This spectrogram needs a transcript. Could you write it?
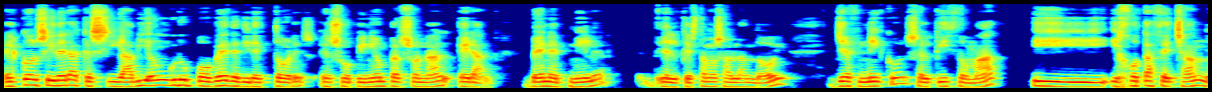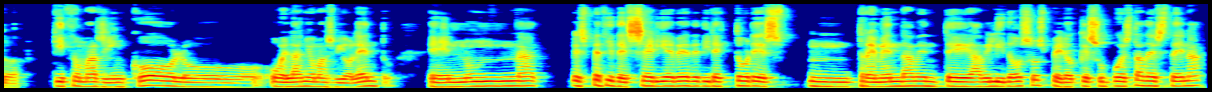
él considera que si había un grupo B de directores, en su opinión personal, eran Bennett Miller, el que estamos hablando hoy, Jeff Nichols, el que hizo Mad, y, y J.C. Chandor, que hizo Margin Call o, o El año más violento, en una especie de serie B de directores mm, tremendamente habilidosos, pero que su puesta de escena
